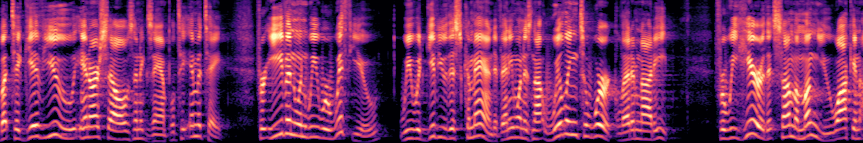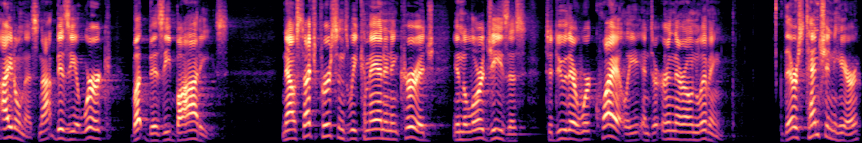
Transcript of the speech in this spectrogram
but to give you in ourselves an example to imitate. For even when we were with you, we would give you this command If anyone is not willing to work, let him not eat. For we hear that some among you walk in idleness, not busy at work, but busy bodies. Now, such persons we command and encourage in the Lord Jesus to do their work quietly and to earn their own living. There's tension here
